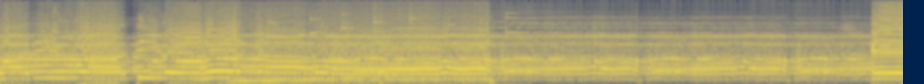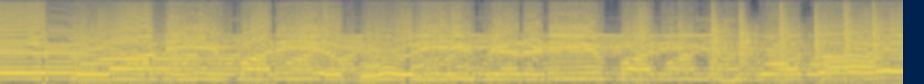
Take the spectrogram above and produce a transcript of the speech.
મારી વાદીઓ એ ટોળાની મારી ગોરી મેરડી મારી ગોતા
